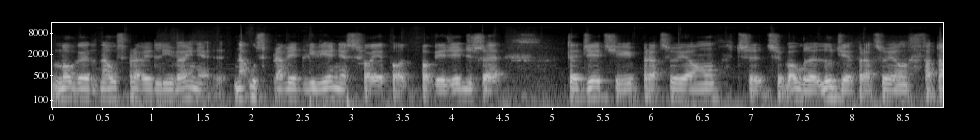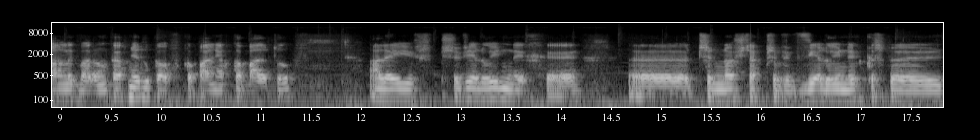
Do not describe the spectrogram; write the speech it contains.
mogę na usprawiedliwienie, na usprawiedliwienie swoje po, powiedzieć, że te dzieci pracują, czy, czy w ogóle ludzie pracują w fatalnych warunkach, nie tylko w kopalniach kobaltu, ale i w, przy wielu innych y, y, czynnościach, przy wielu innych y,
